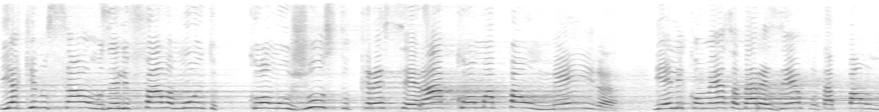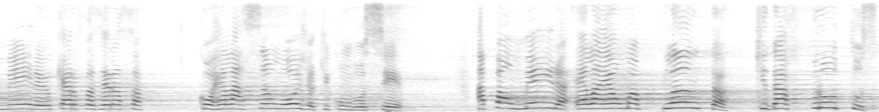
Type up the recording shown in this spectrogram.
E aqui nos Salmos ele fala muito como o justo crescerá como a palmeira. E ele começa a dar exemplo da palmeira. Eu quero fazer essa correlação hoje aqui com você. A palmeira, ela é uma planta que dá frutos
